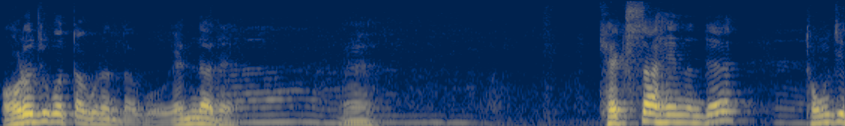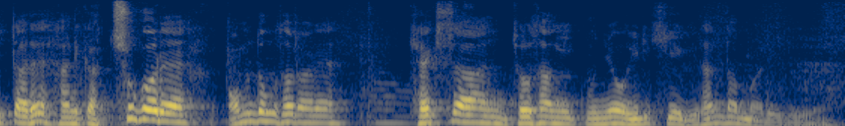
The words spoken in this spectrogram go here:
얼어 죽었다고 그런다고 옛날에 아. 예. 객사했는데 동짓달에 하니까 추걸에 엄동설안에 객사한 조상이 있군요 이렇게 얘기를 한단 말이지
